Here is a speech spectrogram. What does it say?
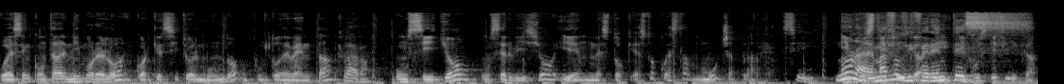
puedes encontrar el mismo reloj en cualquier sitio del mundo, un punto de venta, claro. un sitio, un servicio y en un stock. Esto cuesta mucha plata. Sí. No, además los diferentes justifica.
